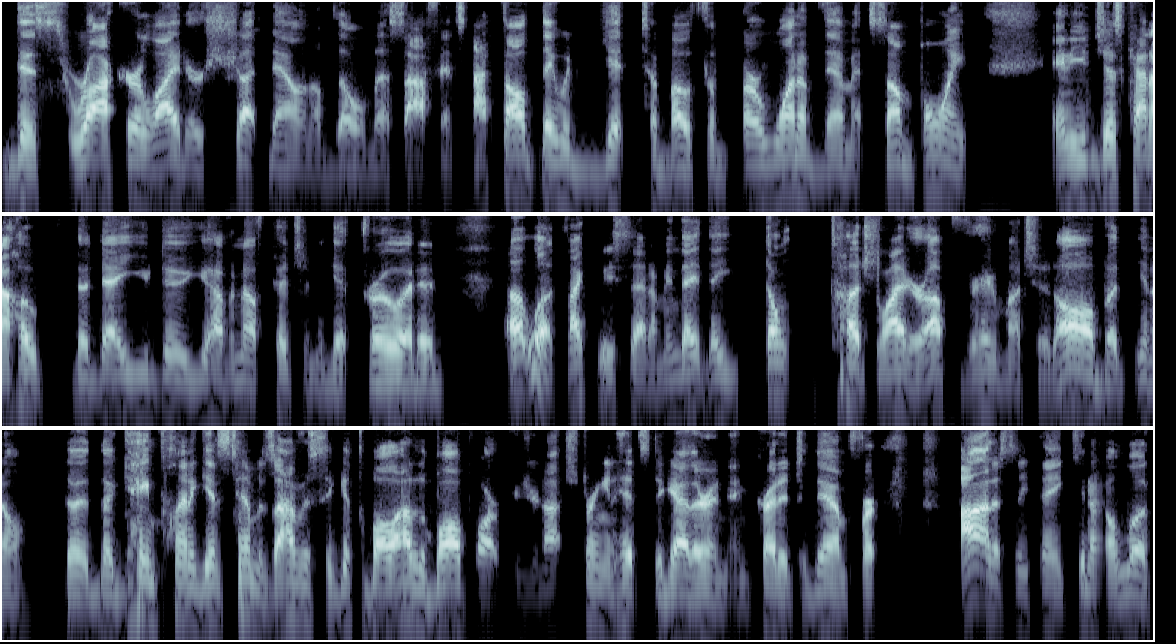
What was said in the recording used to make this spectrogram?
this Rocker Leiter shutdown of the Ole Miss offense. I thought they would get to both of or one of them at some point, and you just kind of hope the day you do, you have enough pitching to get through it. And uh, look, like we said, I mean they they don't touch lighter up very much at all, but you know. The, the game plan against him is obviously get the ball out of the ballpark because you're not stringing hits together and, and credit to them for honestly think, you know, look,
